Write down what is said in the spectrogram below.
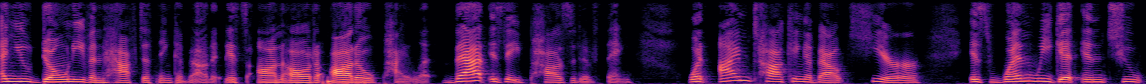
and you don't even have to think about it. It's on auto- autopilot. That is a positive thing. What I'm talking about here is when we get into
